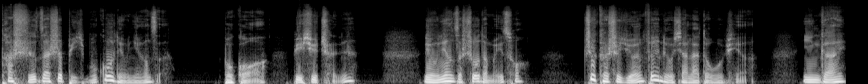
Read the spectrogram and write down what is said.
他实在是比不过柳娘子。不过必须承认，柳娘子说的没错，这可是元妃留下来的物品啊，应该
